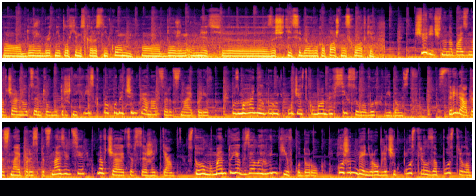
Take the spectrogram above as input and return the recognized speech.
вот, должен быть неплохим скоростником, вот, должен уметь э, защитить себя в рукопашной схватке. Щорічно на базі навчального центру внутрішніх військ проходить чемпіонат серед снайперів. У змаганнях беруть участь команди всіх силових відомств. Стріляти снайпери-спецназівці навчаються все життя з того моменту, як взяли гвинтівку до рук. Кожен день, роблячи постріл за пострілом,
